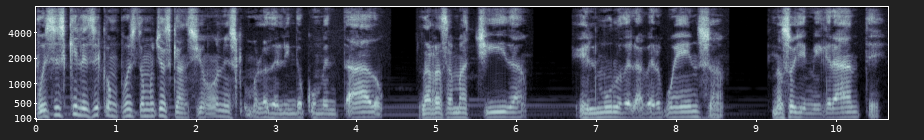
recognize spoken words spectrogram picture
Pues es que les he compuesto muchas canciones, como la del indocumentado, La raza más chida, el muro de la vergüenza, no soy inmigrante.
